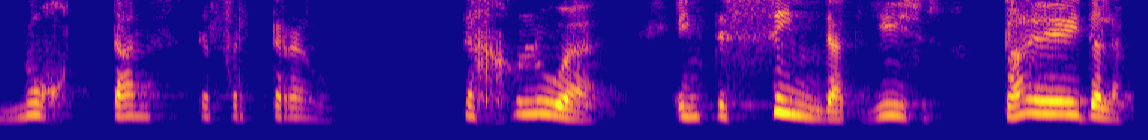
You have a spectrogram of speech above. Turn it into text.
nogtans te vertrou, te glo en te sien dat Jesus duidelik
